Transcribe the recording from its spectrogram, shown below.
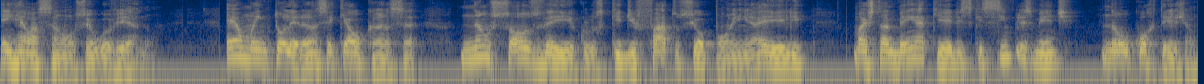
em relação ao seu governo é uma intolerância que alcança não só os veículos que de fato se opõem a ele, mas também aqueles que simplesmente não o cortejam.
